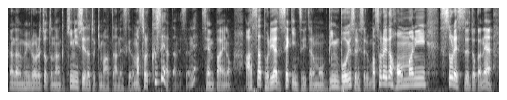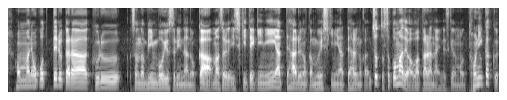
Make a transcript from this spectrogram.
なんかいろいろちょっとなんか気にしてた時もあったんですけど、まあそれ癖やったんですよね。先輩の。朝とりあえず席に着いたらもう貧乏ゆすりする。まあそれがほんまにストレスとかね、ほんまに怒ってるから来るその貧乏ゆすりなのか、まあそれが意識的にやってはるのか、無意識にやってはるのか、ちょっとそこまではわからないんですけども、とにかく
